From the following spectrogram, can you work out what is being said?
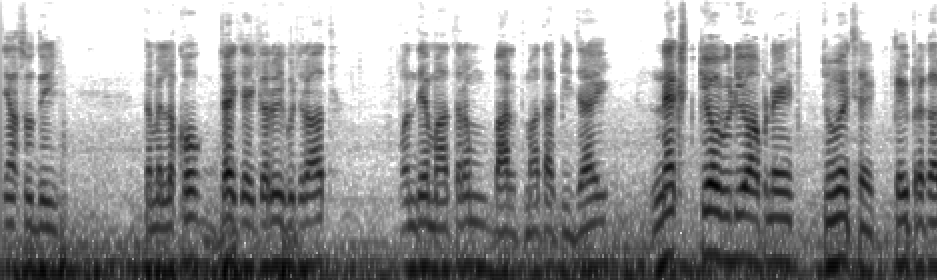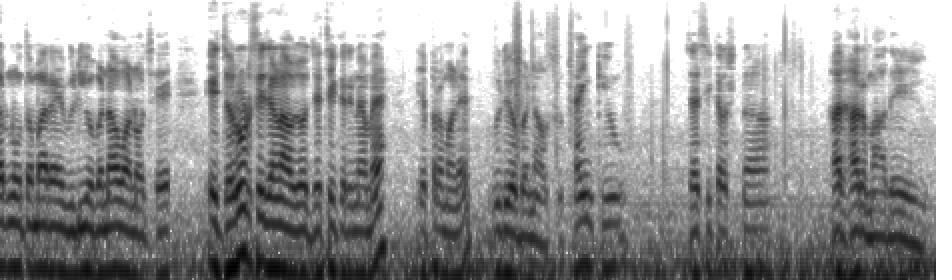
ત્યાં સુધી તમે લખો, જય જય કરવી ગુજરાત. વંદે માતરમ, ભારત માતા કી જય. નેક્સ્ટ કયો વીડિયો આપણે જોવે છે, કઈ પ્રકારનું તમારે વીડિયો બનાવવાનો છે, એ જરૂરથી જણાવજો. જેથી કરીને અમે એ પ્રમાણે વીડિયો બનાવશું. થેન્ક યુ જય શ્રી કૃષ્ણ. હર હર મહાદેવ.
